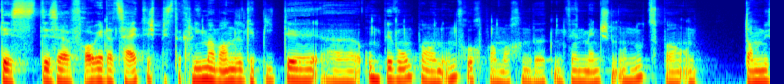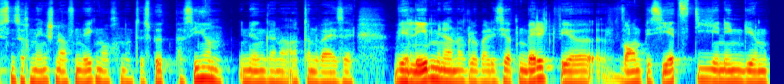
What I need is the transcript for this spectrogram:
das, das eine Frage der Zeit ist, bis der Klimawandel Gebiete äh, unbewohnbar und unfruchtbar machen wird und für den Menschen unnutzbar. Und da müssen sich Menschen auf den Weg machen und das wird passieren in irgendeiner Art und Weise. Wir leben in einer globalisierten Welt. Wir waren bis jetzt diejenigen, die am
